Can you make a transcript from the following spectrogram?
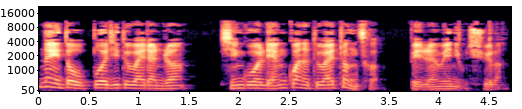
内斗波及对外战争，秦国连贯的对外政策被人为扭曲了，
